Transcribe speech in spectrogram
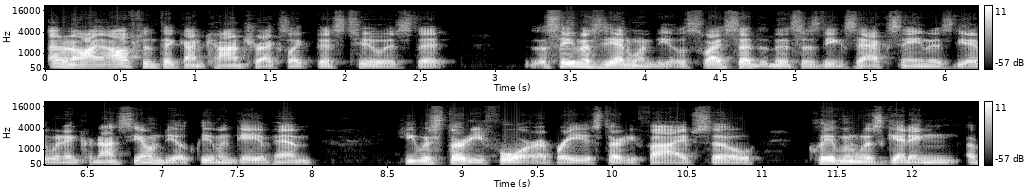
I don't know. I often think on contracts like this too is that the same as the Edwin deal. Why I said that this is the exact same as the Edwin Encarnacion deal. Cleveland gave him. He was 34. Abreu was 35. So Cleveland was getting uh,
